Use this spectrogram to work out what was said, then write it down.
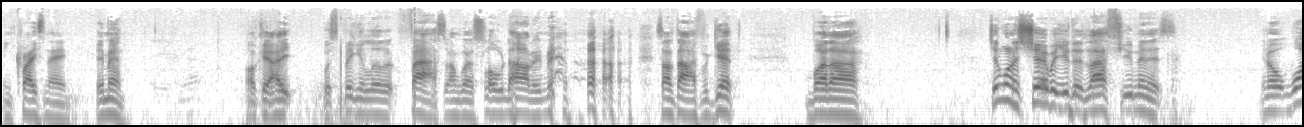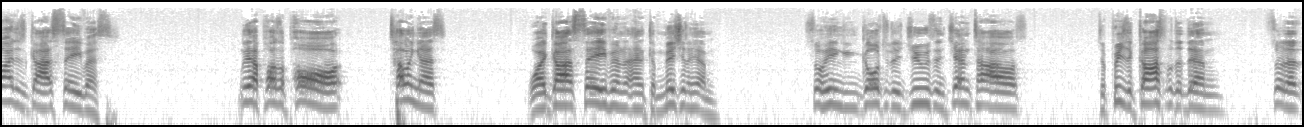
In Christ's name, amen. Okay, I was speaking a little fast, so I'm going to slow down. Amen. Sometimes I forget. But uh, just want to share with you the last few minutes. You know, why does God save us? We have Apostle Paul telling us why God saved him and commissioned him so he can go to the Jews and Gentiles to preach the gospel to them so that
